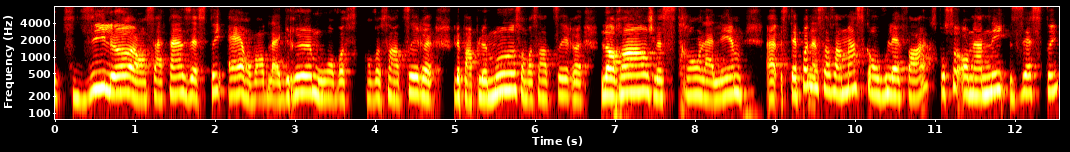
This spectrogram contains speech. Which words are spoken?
tu dis, là, on s'attend à zester, on va avoir de la grume ou on va, on va sentir euh, le pamplemousse, on va sentir euh, l'orange, le citron, la lime. Euh, C'était pas nécessairement ce qu'on voulait faire. C'est pour ça qu'on a amené zester,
